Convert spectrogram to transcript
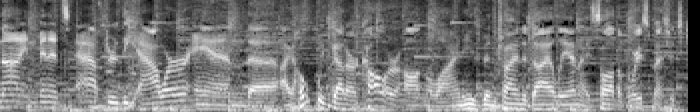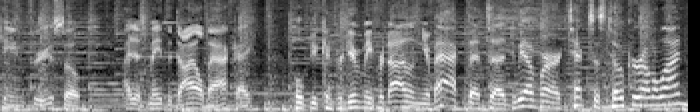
Nine minutes after the hour, and uh, I hope we've got our caller on the line. He's been trying to dial in. I saw the voice message came through, so I just made the dial back. I hope you can forgive me for dialing you back, but uh, do we have our Texas toker on the line?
